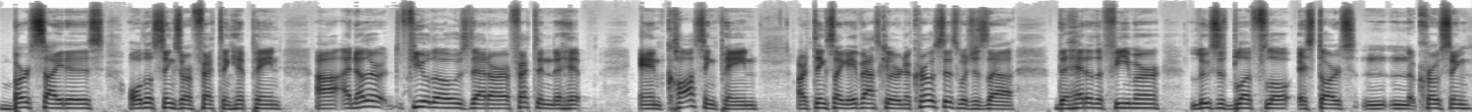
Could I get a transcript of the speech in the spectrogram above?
bursitis, all those things are affecting hip pain. Uh, another few of those that are affecting the hip and causing pain are things like avascular necrosis, which is the the head of the femur loses blood flow, it starts necrosing,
